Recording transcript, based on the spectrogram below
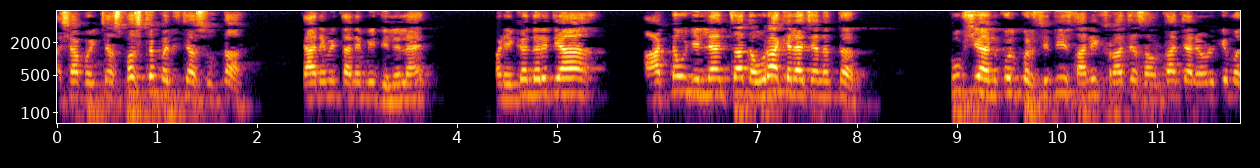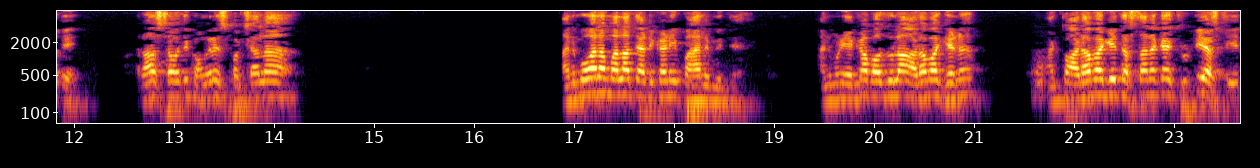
अशा पैकीच्या स्पष्ट पद्धतीच्या सूचना त्यानिमित्ताने मी दिलेल्या आहेत. पण एकंदरीत या आठ नऊ जिल्ह्यांचा दौरा केल्याच्यानंतर खूपशी अनुकूल परिस्थिती स्थानिक स्वराज्य संस्थांच्या निवडणुकीमध्ये राष्ट्रवादी काँग्रेस पक्षाला अनुभवाला मला त्या ठिकाणी पाहायला मिळते. आणि म्हणून एका बाजूला आढावा घेणं आणि तो आढावा घेत असताना काही त्रुटी असतील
